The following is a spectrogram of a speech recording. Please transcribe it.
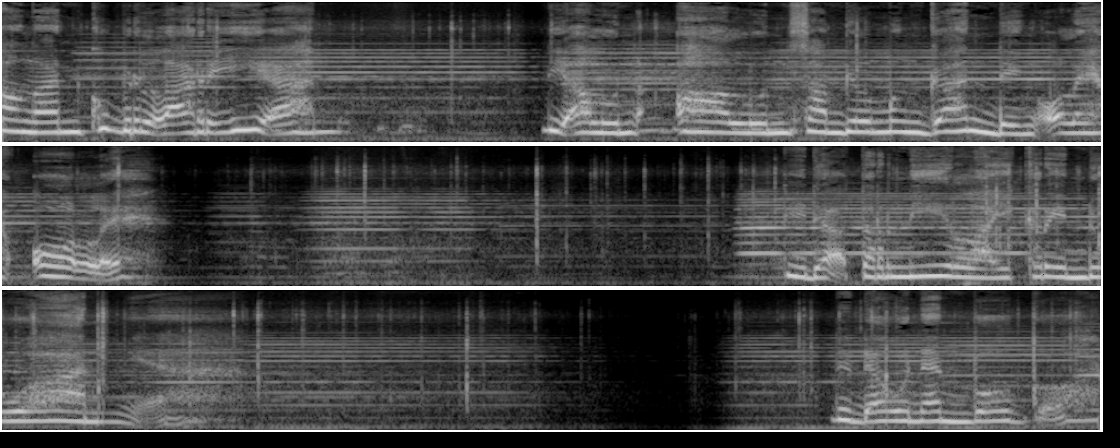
Anganku berlarian di alun-alun sambil menggandeng oleh-oleh. Tidak ternilai kerinduannya. Dedaunan Bogor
